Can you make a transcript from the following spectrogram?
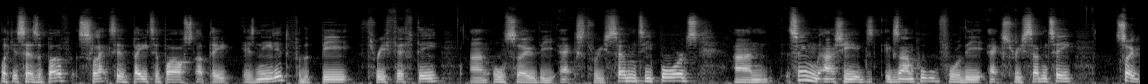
Like it says above, selective beta BIOS update is needed for the B350 and also the X370 boards. And same actually ex example for the X370. So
